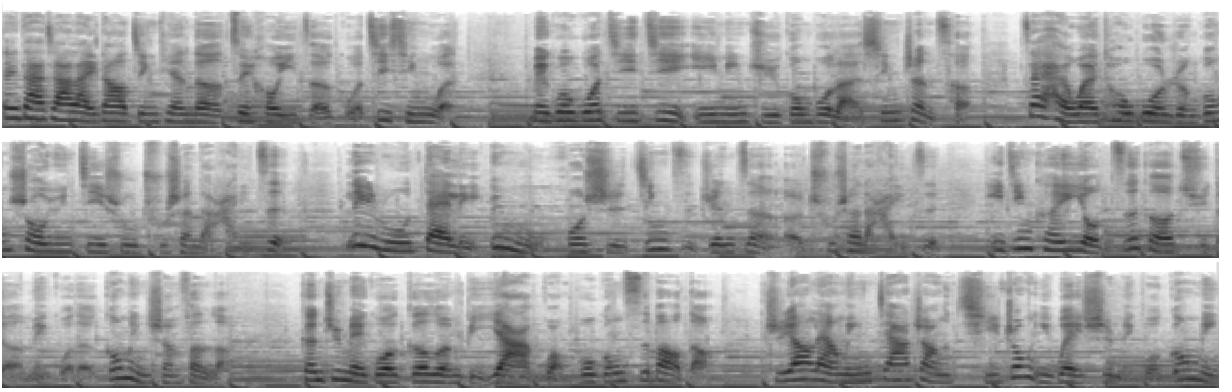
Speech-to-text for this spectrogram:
带大家来到今天的最后一则国际新闻：美国国籍暨移民局公布了新政策。在海外透过人工受孕技术出生的孩子，例如代理孕母或是精子捐赠而出生的孩子，已经可以有资格取得美国的公民身份了。根据美国哥伦比亚广播公司报道，只要两名家长其中一位是美国公民，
